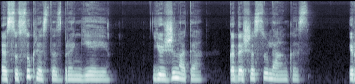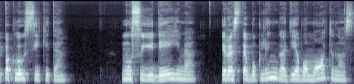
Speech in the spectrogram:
Esu sukrestas, brangieji. Jūs žinote, kad aš esu Lenkas. Ir paklausykite. Mūsų judėjime yra stebuklinga Dievo motinos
